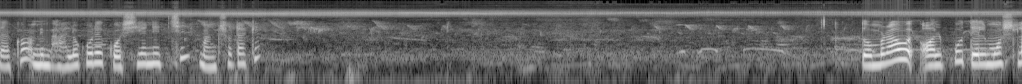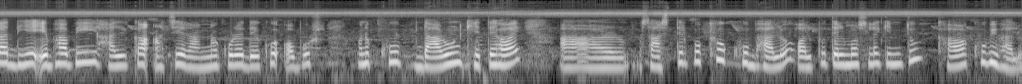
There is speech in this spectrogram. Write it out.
দেখো, আমি ভালো করে কষিয়ে নিচ্ছি মাংসটাকে। তোমরাও অল্প তেল মশলা দিয়ে এভাবেই হালকা আঁচে রান্না করে দেখো। অবশ্য মানে খুব দারুণ খেতে হয় আর স্বাস্থ্যের পক্ষেও খুব ভালো। অল্প তেল মশলা কিন্তু খাওয়া খুবই ভালো।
